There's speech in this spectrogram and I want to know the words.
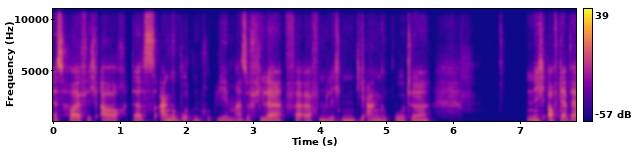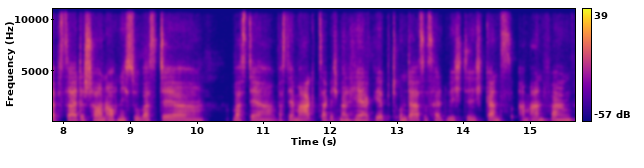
ist häufig auch das Angebotenproblem. Also viele veröffentlichen die Angebote nicht auf der Webseite, schauen auch nicht so, was der was der, was der Markt, sag ich mal, hergibt. Und da ist es halt wichtig, ganz am Anfang,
